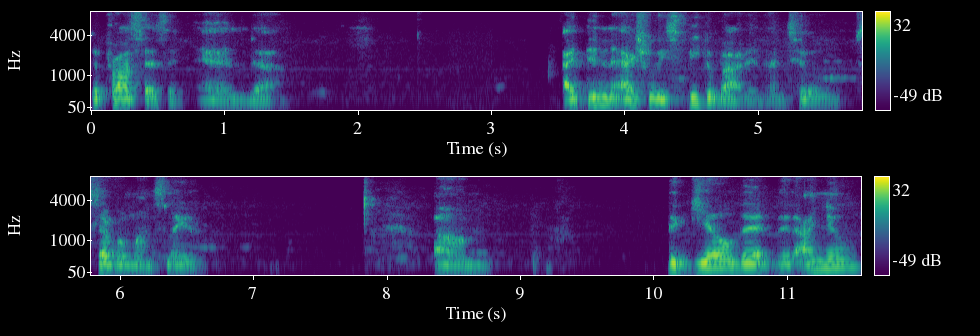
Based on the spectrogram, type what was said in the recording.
to process it, and uh, I didn't actually speak about it until several months later. Um, the Gil that that I knew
